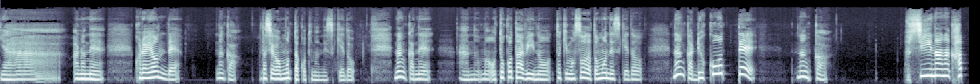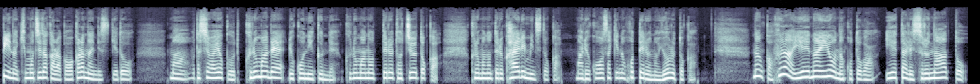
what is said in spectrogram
いやー、あのね、これ読んで、なんか私が思ったことなんですけど、なんかね、あの、まあ、男旅の時もそうだと思うんですけど、なんか旅行って、なんか、不思議な、なんかハッピーな気持ちだからかわからないんですけど、まあ私はよく車で旅行に行くんで、車乗ってる途中とか、車乗ってる帰り道とか、まあ旅行先のホテルの夜とか、なんか普段言えないようなことが言えたりするなと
